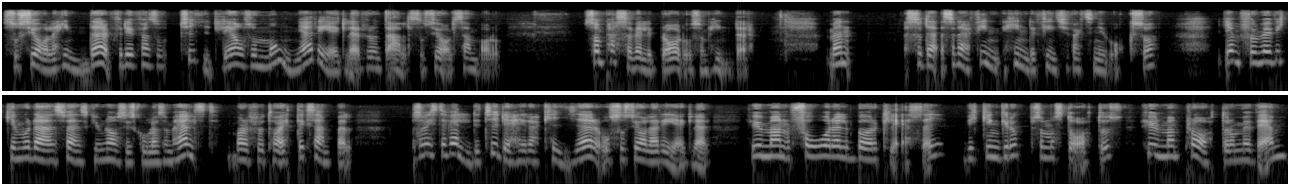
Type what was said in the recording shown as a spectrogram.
sociala hinder, för det fanns så tydliga och så många regler runt all social samvaro som passar väldigt bra då som hinder. Men sådär, sådär hinder finns ju faktiskt nu också. Jämför med vilken modern svensk gymnasieskola som helst, bara för att ta ett exempel, så finns det väldigt tydliga hierarkier och sociala regler. Hur man får eller bör klä sig, vilken grupp som har status, hur man pratar och med vem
